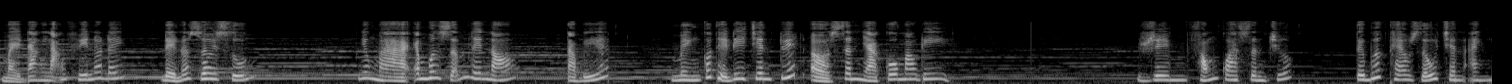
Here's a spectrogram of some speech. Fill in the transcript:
mày đang lãng phí nó đấy, để nó rơi xuống. Nhưng mà em muốn dẫm lên nó. Tao biết, mình có thể đi trên tuyết ở sân nhà cô mau đi. James phóng qua sân trước. Tôi bước theo dấu chân anh.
